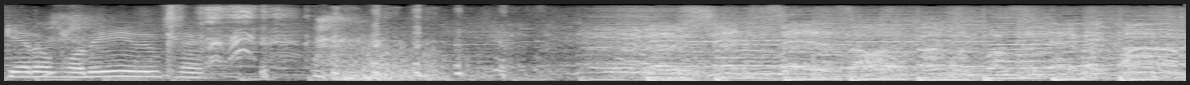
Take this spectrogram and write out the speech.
Quiero morirme. fences, all across the every corner.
